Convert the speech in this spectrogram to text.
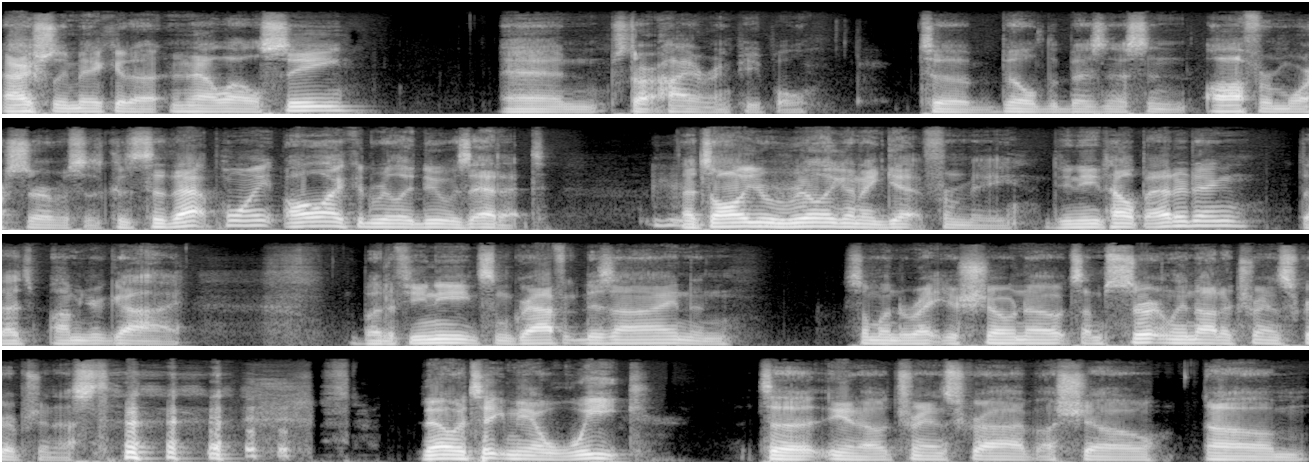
actually make it a, an LLC and start hiring people to build the business and offer more services. Because to that point, all I could really do was edit. Mm-hmm. That's all you're really going to get from me. Do you need help editing? That's I'm your guy. But if you need some graphic design and someone to write your show notes, I'm certainly not a transcriptionist. that would take me a week to, you know, transcribe a show. Um,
